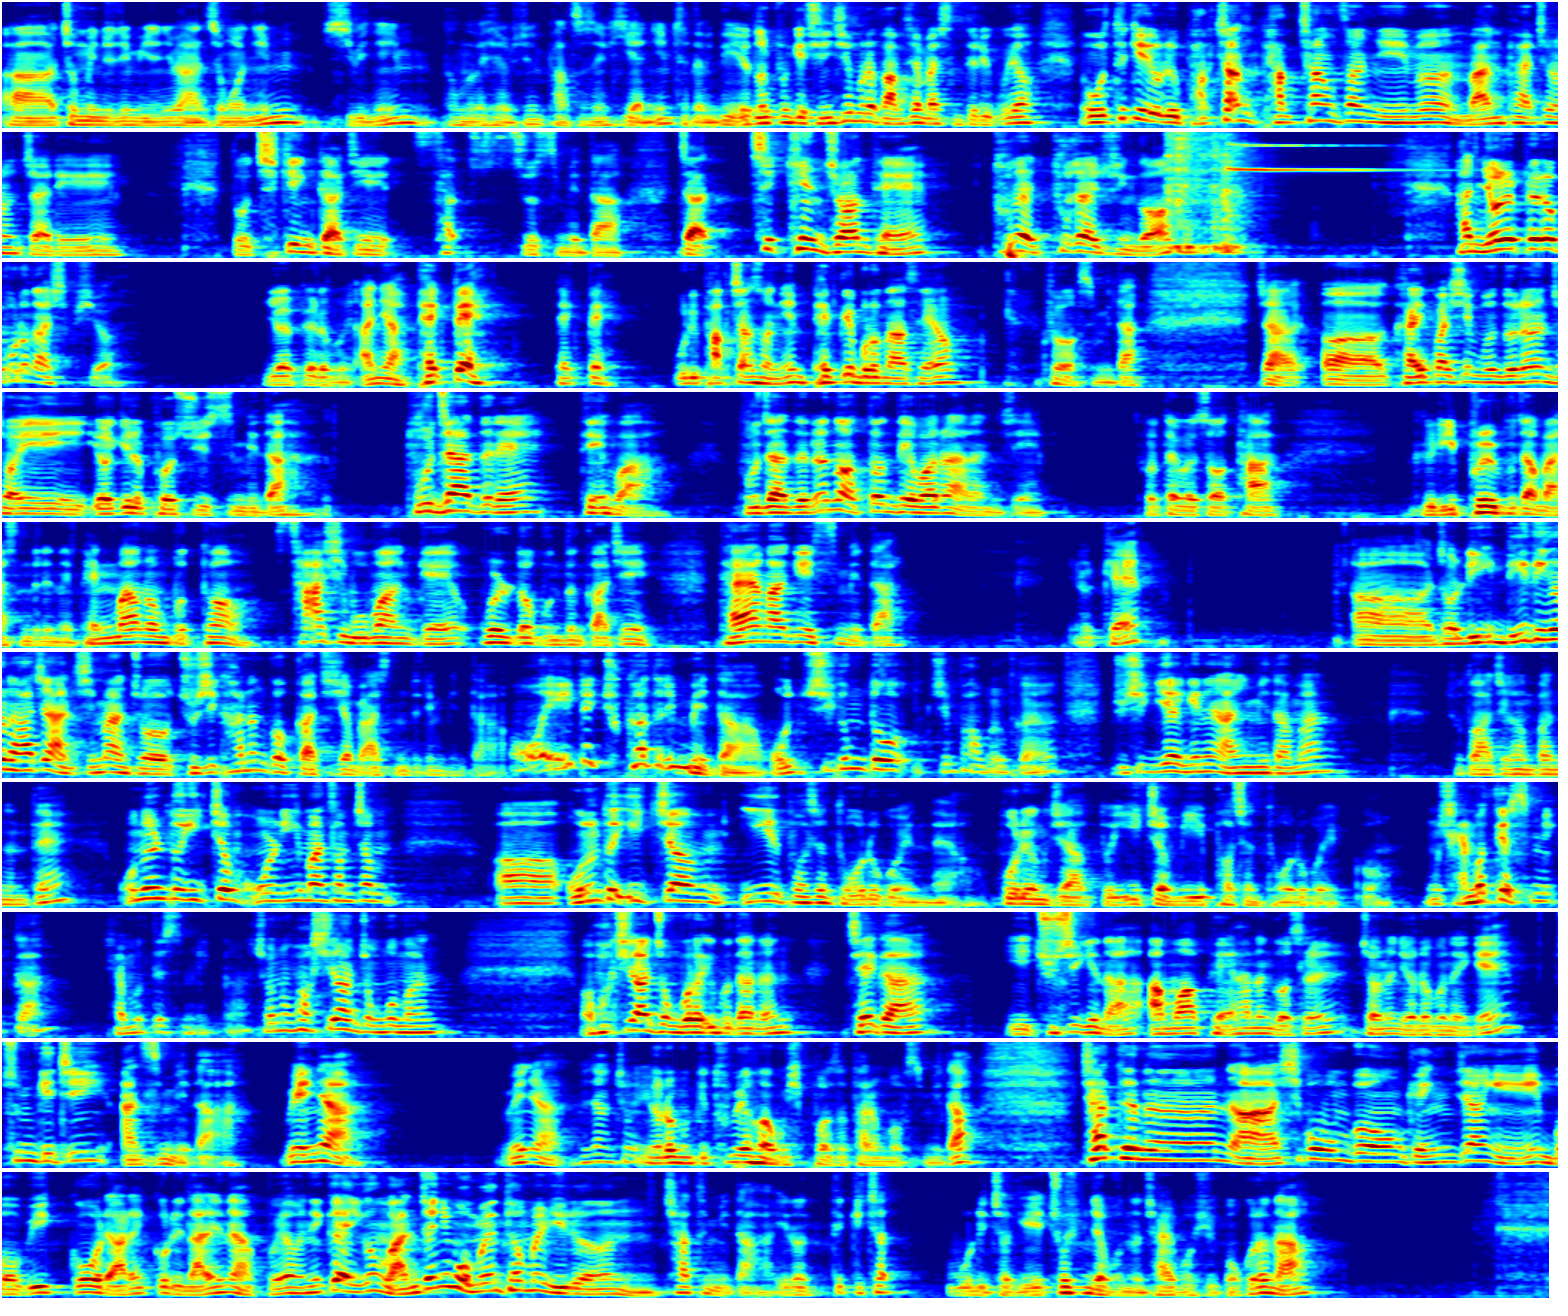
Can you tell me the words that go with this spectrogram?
아, 정민주님, 민님, 안성호님, 시비님, 당나라시님, 박선생, 희야님, 대단님 여덟 분께 진심으로 감사 말씀드리고요. 특히 우리 박찬, 박창선님은 18,000원짜리 또 치킨까지 사 주셨습니다. 자, 치킨 저한테 투자, 투자해 주신 거. 한 10배로 불어나십시오. 10배로 불어. 아니야, 100배. 100배. 우리 박찬선님 100배 불어나세요. 고맙습니다. 자, 어, 가입하신 분들은 저희 여기를 볼 수 있습니다. 부자들의 대화. 부자들은 어떤 대화를 하는지. 그렇다고 해서 다 그 리플 부자 말씀드리는 100만 원부터 45만 개 홀더 분들까지 다양하게 있습니다. 이렇게 아, 저 리, 리딩은 하지 않지만 저 주식 하는 것까지 제가 말씀드립니다. 어, 에이덱 축하드립니다. 어, 지금도 지금 봐볼까요? 주식 이야기는 아닙니다만 저도 아직 안 봤는데 오늘도 2. 오늘 2만 3천 아, 오늘도 2.21% 오르고 있네요. 보령제약도 2.2% 오르고 있고 뭐 잘못됐습니까? 잘못됐습니까? 저는 확실한 정보만 어, 확실한 정보라기보다는 제가 이 주식이나 암호화폐 하는 것을 저는 여러분에게 숨기지 않습니다. 왜냐? 왜냐? 그냥 저 여러분께 투명하고 싶어서 다른 거 없습니다. 차트는 아, 15분봉 굉장히 뭐 윗골, 아랫골이 난리 났고요. 그러니까 이건 완전히 모멘텀을 잃은 차트입니다. 이런 특히 차, 우리 저기 초심자분들 잘 보시고 그러나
